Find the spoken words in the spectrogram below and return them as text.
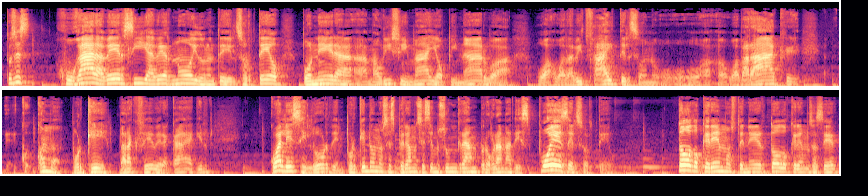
Entonces, jugar a ver sí, a ver no, y durante el sorteo poner a, Mauricio Imay a opinar o a, o a, David Feitelson o, a, o, Barack. Eh, ¿Cómo? ¿Por qué? Barack Feber acá. ¿Cuál es el orden? ¿Por qué no nos esperamos y hacemos un gran programa después del sorteo? Todo queremos tener, todo queremos hacer.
